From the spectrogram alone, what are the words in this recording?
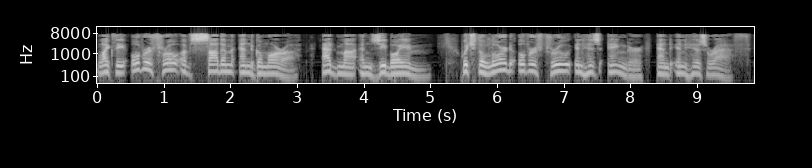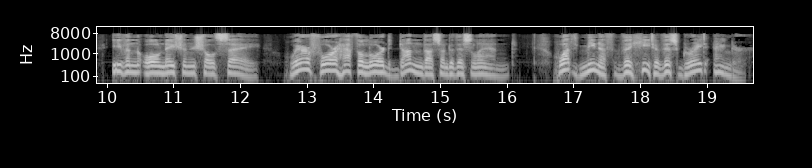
like the overthrow of Sodom and Gomorrah, Admah and Zeboim, which the Lord overthrew in his anger and in his wrath. Even all nations shall say, Wherefore hath the Lord done thus unto this land? What meaneth the heat of this great anger?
